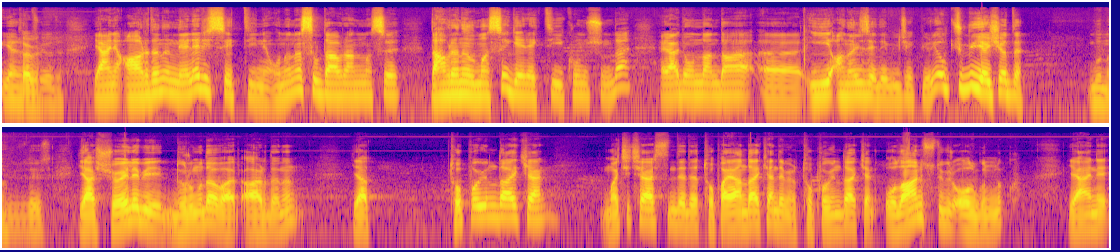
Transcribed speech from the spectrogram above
yaratıyordu. Yani Arda'nın neler hissettiğini, ona nasıl davranması, davranılması gerektiği konusunda herhalde ondan daha e, iyi analiz edebilecek biri yok. Çünkü yaşadı bunu. %100. Ya şöyle bir durumu da var Arda'nın. Ya top oyundayken, maç içerisinde de top ayağındayken demiyorum, top oyundayken olağanüstü bir olgunluk. Yani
